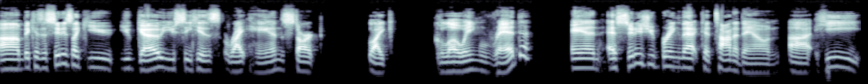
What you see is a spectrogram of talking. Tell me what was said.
Um, because as soon as like you you go, you see his right hand start like glowing red, and as soon as you bring that katana down, uh, he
